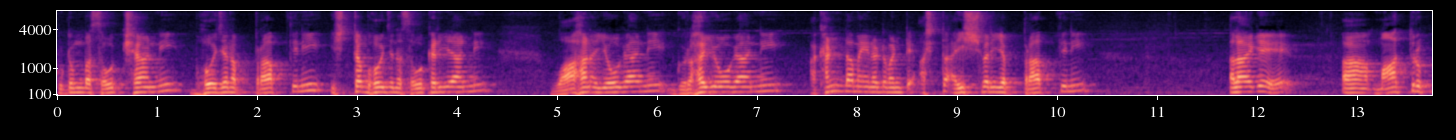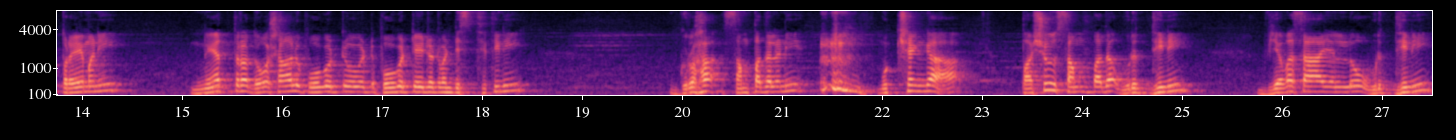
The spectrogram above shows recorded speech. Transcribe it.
కుటుంబ సౌఖ్యాన్ని భోజన ప్రాప్తిని ఇష్టభోజన సౌకర్యాన్ని వాహన యోగాన్ని గృహయోగాన్ని అఖండమైనటువంటి అష్ట ఐశ్వర్య ప్రాప్తిని అలాగే మాతృప్రేమని మాతృ ప్రేమని నేత్ర దోషాలు పోగొట్టు పోగొట్టేటటువంటి స్థితిని గృహ సంపదలని ముఖ్యంగా పశు సంపద వృద్ధిని వ్యవసాయంలో వృద్ధిని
